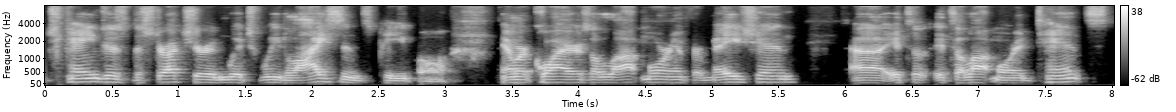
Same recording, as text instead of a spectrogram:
changes the structure in which we license people and requires a lot more information uh, it's a, it's a lot more intense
